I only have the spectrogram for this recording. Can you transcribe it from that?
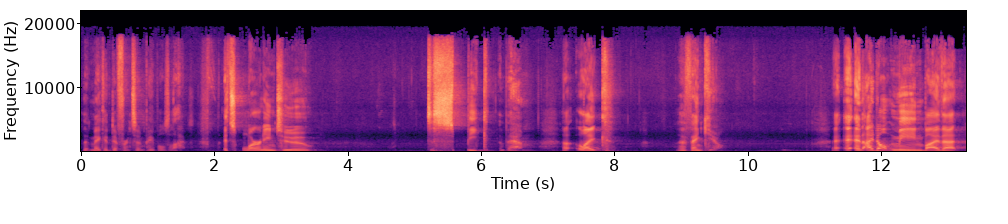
that make a difference in people's lives. It's learning to, to speak them. Uh, like, uh, thank you. And I don't mean by that,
